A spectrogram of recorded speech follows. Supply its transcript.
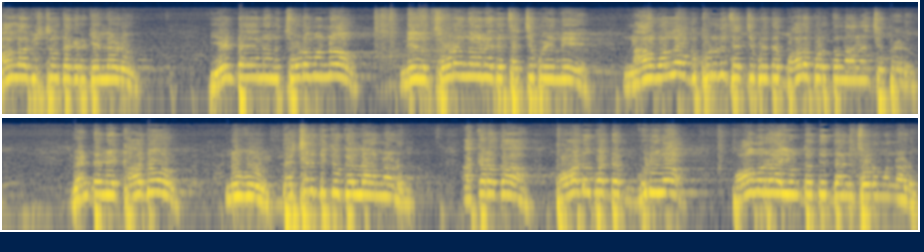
మళ్ళా విష్ణువు దగ్గరికి వెళ్ళాడు. ఏంటయ్యా నన్ను చూడమన్నావు? నేను చూడంగానే అది చచ్చిపోయింది. నా వల్ల ఒక పురుగు చచ్చిపోతే బాధపడుతున్నానని చెప్పాడు. వెంటనే కాదు నువ్వు దక్షిణ దిక్కుకు వెళ్ళా అన్నాడు. అక్కడ ఒక పాడుపడ్డ గుడిలో పామురాయి ఉంటుంది దాన్ని చూడమన్నాడు.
